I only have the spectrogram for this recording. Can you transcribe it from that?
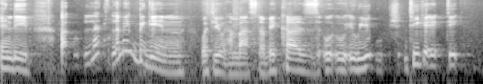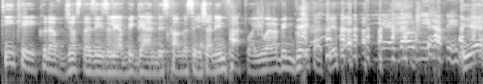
Indeed. Uh, let, let me begin with you, Ambassador, because you, TK, T, TK could have just as easily have began this conversation in patois. You would have been great at it. yes, I would be happy. Yeah,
